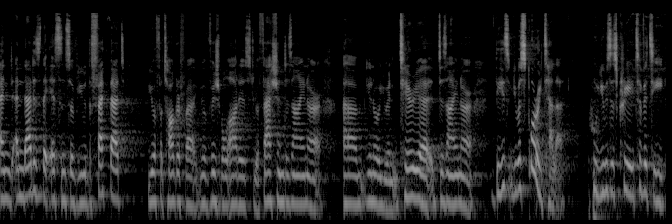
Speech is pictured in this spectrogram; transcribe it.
And, and that is the essence of you. The fact that you're a photographer, you're a visual artist, you're a fashion designer, um, you know, you're an interior designer. These, you're a storyteller who uses creativity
